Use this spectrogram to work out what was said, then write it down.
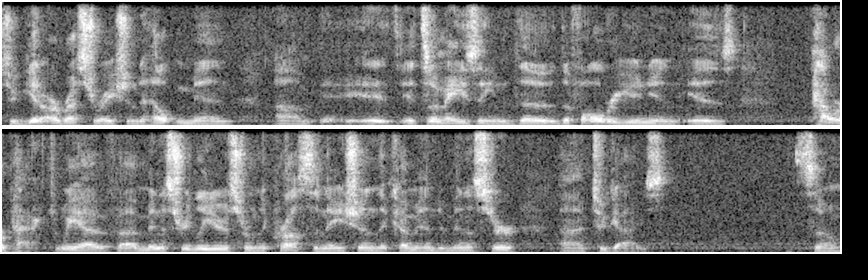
to get our restoration, to help men. Um, it, it's amazing. the The fall reunion is power packed. We have uh, ministry leaders from across the nation that come in to minister uh, to guys. So,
